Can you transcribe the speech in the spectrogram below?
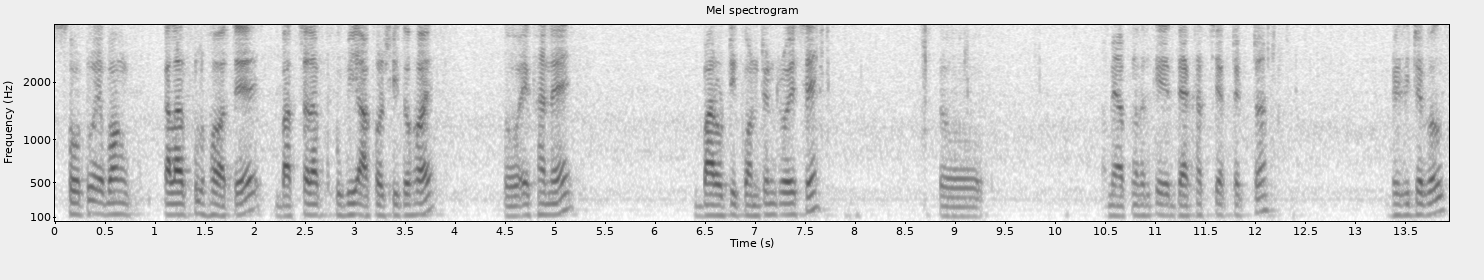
ছোট এবং কালারফুল হওয়াতে বাচ্চারা খুবই আকর্ষিত হয়। তো এখানে বারোটি কন্টেন্ট রয়েছে। তো আমি আপনাদেরকে দেখাচ্ছি একটা একটা vegetables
